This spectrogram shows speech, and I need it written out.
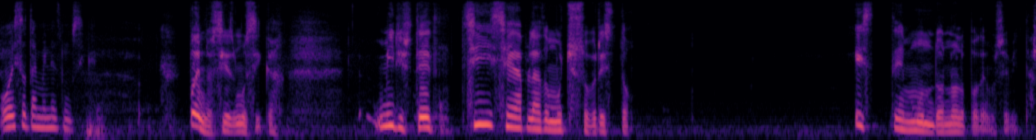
¿O eso también es música? Bueno, sí es música. Mire usted, sí se ha hablado mucho sobre esto. Este mundo no lo podemos evitar.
